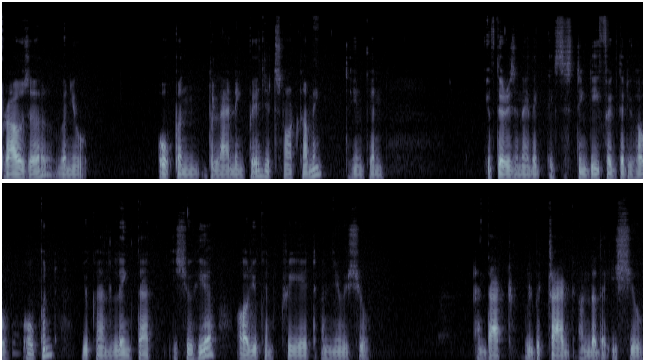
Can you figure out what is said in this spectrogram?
browser when you open the landing page it's not coming. You can if there is an existing defect that you have opened you can link that issue here or you can create a new issue and that will be tagged under the issue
